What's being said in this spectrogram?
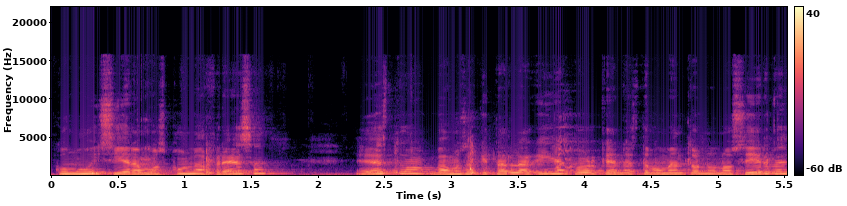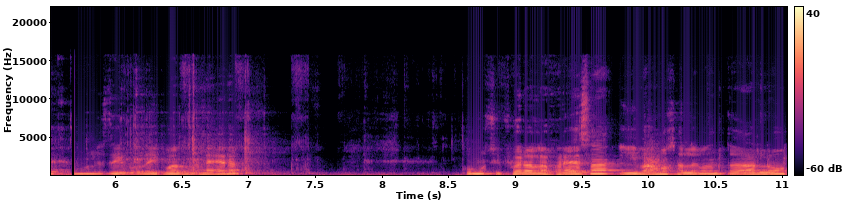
como hiciéramos con la fresa. Esto vamos a quitar la guía porque en este momento no nos sirve. Como les digo, de igual manera como si fuera la fresa y vamos a levantarlo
